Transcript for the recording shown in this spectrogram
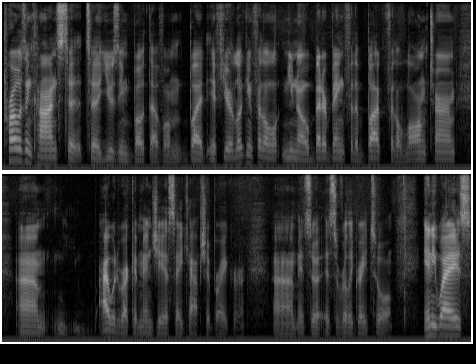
pros and cons to, to using both of them. But if you're looking for the, you know, better bang for the buck for the long term, um, I would recommend GSA CAPTCHA Breaker. Um, it's a it's a really great tool. Anyways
